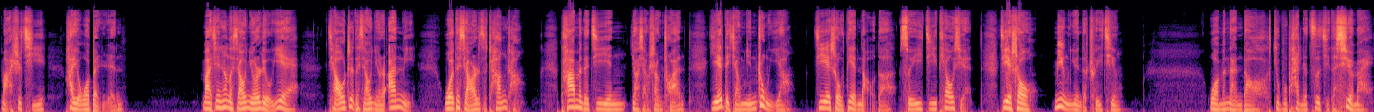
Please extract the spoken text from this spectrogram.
马士奇，还有我本人。马先生的小女儿柳叶，乔治的小女儿安妮，我的小儿子昌昌。他们的基因要想上传，也得像民众一样接受电脑的随机挑选，接受命运的垂青。我们难道就不盼着自己的血脉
